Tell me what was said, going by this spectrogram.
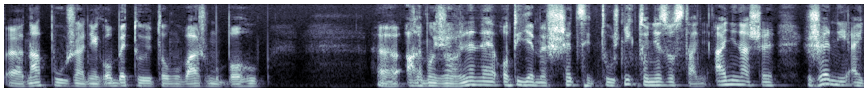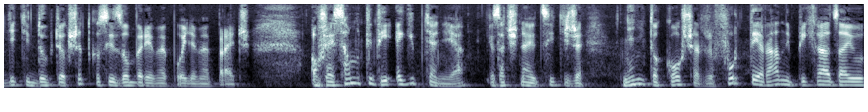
e, na púža, nech obetujú tomu vášmu Bohu. E, ale možno, ne, ne, odídeme všetci, tu už nikto nezostane. Ani naše ženy, aj deti, dobytok, všetko si zoberieme, pôjdeme preč. A už aj samotní tí egyptiania začínajú cítiť, že není to košer, že furt tie rány prichádzajú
